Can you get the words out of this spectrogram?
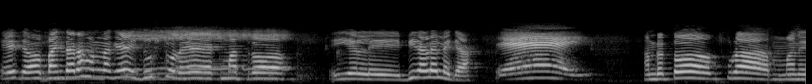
এই দেহ বান্দা রাখুন লাগে এই দুষ্টরে একমাত্র ইয়ে লে বিড়ালে লেগা। আমরা তো পুরা মানে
